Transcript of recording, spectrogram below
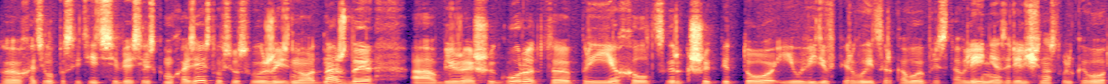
э, хотел посвятить себя сельскому хозяйству всю свою жизнь, но однажды а, в ближайший город э, приехал цирк Шапито, и увидев впервые цирковое представление, зрелище настолько его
